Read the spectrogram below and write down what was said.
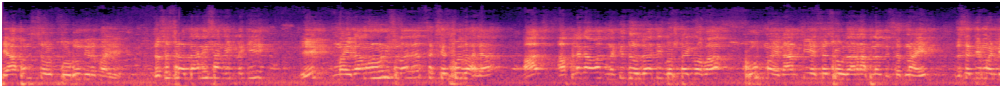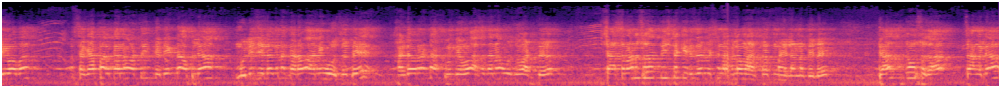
ते आपण सोडून दिलं पाहिजे. जसं श्रद्धाने सांगितलं की एक महिला म्हणून सुद्धा सक्सेसफुल झाल्या. आज आपल्या गावात नक्कीच दुर्दैवाची गोष्ट आहे की बाबा खूप महिलांची यशस्वी उदाहरण आपल्याला दिसत नाहीत. जसं ती म्हणली बाबा सगळ्या पालकांना वाटतं की कधी एकदा आपल्या मुलीचे लग्न करावं आणि ओझं ते खांद्यावर टाकून द्यावं असं त्यांना ओझं वाटतं. शासनानं सुद्धा तीस टक्के रिझर्वेशन आपल्या महाराष्ट्रात महिलांना दिलंय. त्यात सुद्धा चांगल्या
